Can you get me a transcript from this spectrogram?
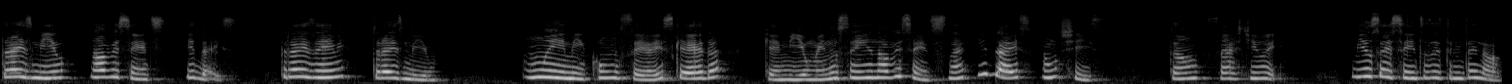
3.910. 3M, 3.000. 1M com um C à esquerda, que é 1.000 menos 100 é 900, né? E 10 é um X. Então, certinho aí. 1.639.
